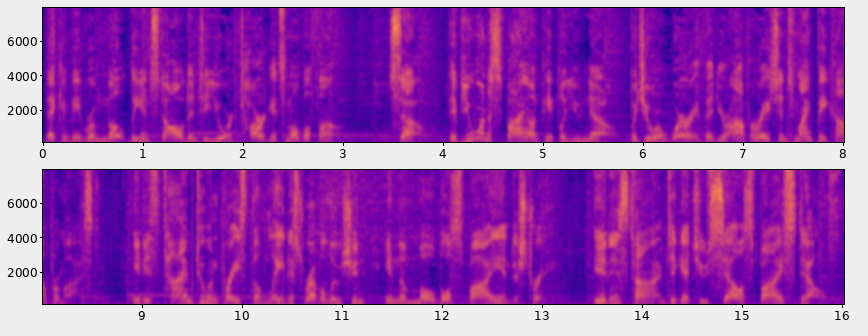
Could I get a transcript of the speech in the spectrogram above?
that can be remotely installed into your target's mobile phone. So, if you want to spy on people you know, but you are worried that your operations might be compromised, it is time to embrace the latest revolution in the mobile spy industry. It is time to get you Cell Spy Stealth.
